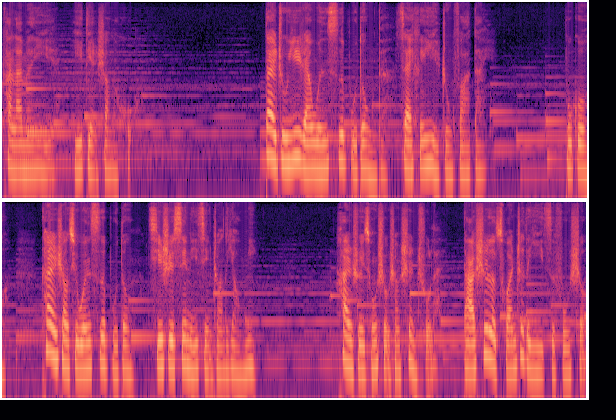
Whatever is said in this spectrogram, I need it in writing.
看来门也已点上了火。戴柱依然纹丝不动地在黑夜中发呆。不过，看上去纹丝不动，其实心里紧张的要命。汗水从手上渗出来，打湿了攒着的椅子扶手。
